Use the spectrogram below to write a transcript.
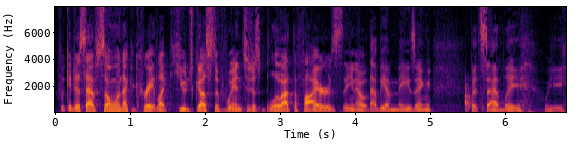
if we could just have someone that could create like huge gusts of wind to just blow out the fires, you know, that'd be amazing. But sadly, we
